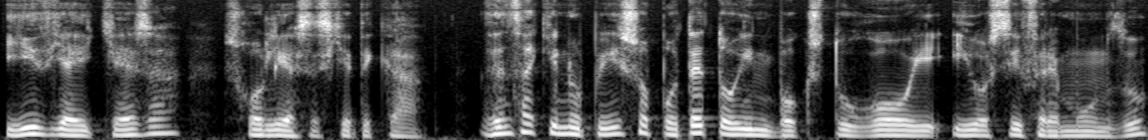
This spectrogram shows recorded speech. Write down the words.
Η ίδια η Κέζα σχολίασε σχετικά. Δεν θα κοινοποιήσω ποτέ το inbox του γόη Ρεμούνδου,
